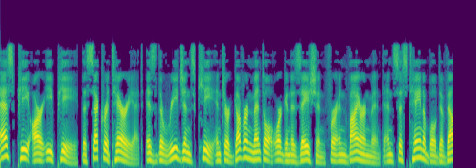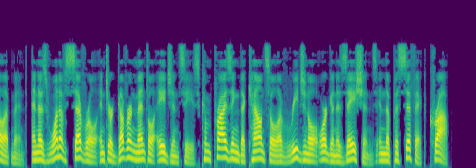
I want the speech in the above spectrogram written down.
SPREP the Secretariat is the region's key intergovernmental organization for environment and sustainable development, and is one of several intergovernmental agencies comprising the Council of Regional Organizations in the Pacific CROP.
